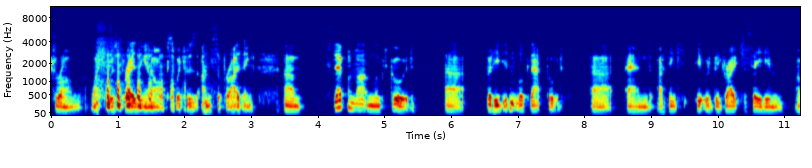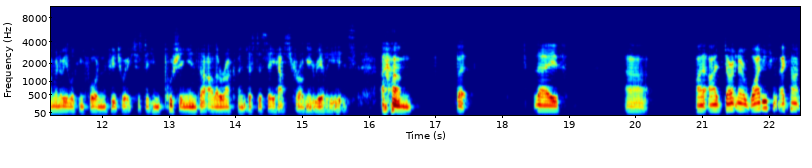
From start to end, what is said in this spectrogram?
strong, like he was praising an ox, which was unsurprising. Um, Stefan Martin looked good, uh, but he didn't look that good. Uh, and I think it would be great to see him. I'm going to be looking forward in the future weeks just to him pushing into other ruckmen just to see how strong he really is. Um, but they've uh, I, I don't know. Why do you think they can't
